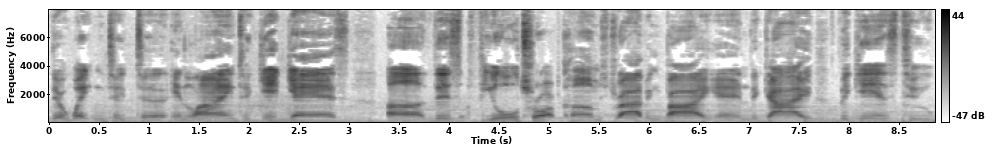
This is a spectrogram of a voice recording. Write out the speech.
they're waiting to, to in line to get gas. Uh, this fuel truck comes driving by, and the guy begins to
